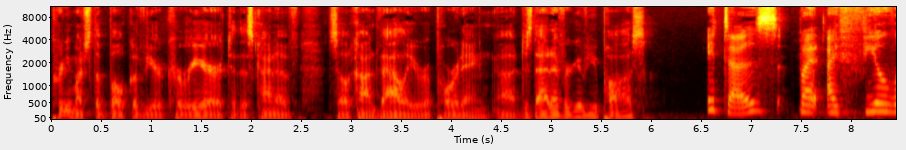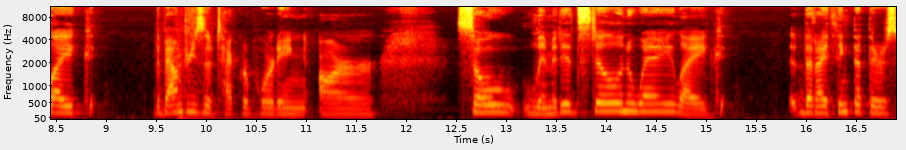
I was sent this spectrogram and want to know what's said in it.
pretty much the bulk of your career to this kind of Silicon Valley reporting. Uh, does that ever give you pause? It does, but I feel like the boundaries of tech reporting are so limited still in a way like that I think that there's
